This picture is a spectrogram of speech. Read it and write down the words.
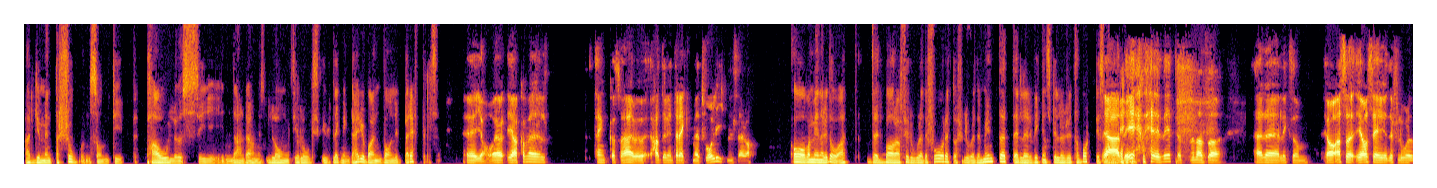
argumentation som typ Paulus i där han lång teologisk utläggning. Det här är ju bara en vanlig berättelse. Eh, ja, jag, jag kan väl tänka så här, hade det inte räckt med två liknelser då? Och vad menar du då? Att det bara förlorade fåret och förlorade myntet eller vilken skulle du ta bort i så Ja, det, det vet jag inte, men alltså är det liksom, ja alltså jag säger det förlorade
